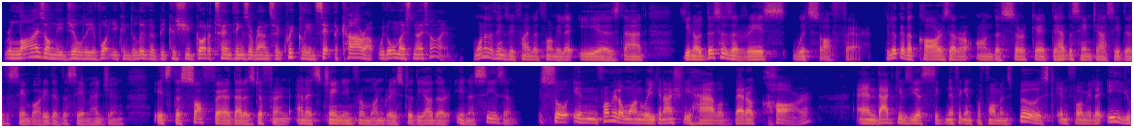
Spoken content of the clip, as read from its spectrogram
relies on the agility of what you can deliver because you've got to turn things around so quickly and set the car up with almost no time. One of the things we find with Formula E is that, you know, this is a race with software you look at the cars that are on the circuit, they have the same chassis, they're the same body, they have the same engine. It's the software that is different and it's changing from one race to the other in a season. So in Formula One, where you can actually have a better car and that gives you a significant performance boost. In Formula E, you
